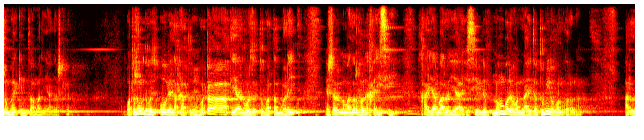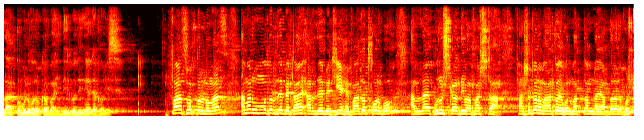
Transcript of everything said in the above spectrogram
সময় কিন্তু আমার ইয়াদ আসলো অত সময় তো ও এলাকার তুমি হঠাৎ ইয়াদ পড়ছে তোমার তান বাড়ি। এসার নমাজের পরে খাইছি, খাইয়া বারো ইয়া বলে, নম্বর এখন নাই, তো তুমিও ফোন করো না। আল্লাহ কবুল করো কা ভাই দীর্ঘদিনে দেখা হয়েছে পাঁচ ওয়াক্তর নমাজ আমার উম্মতর যে বেটায় আর যে বেটিয়ে হেফাজত করব, আল্লাহ পুরস্কার দিবা ফাঁসটা। ফাঁসটার মাহাতো এখন মারতাম নাই, আপনারা কষ্ট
